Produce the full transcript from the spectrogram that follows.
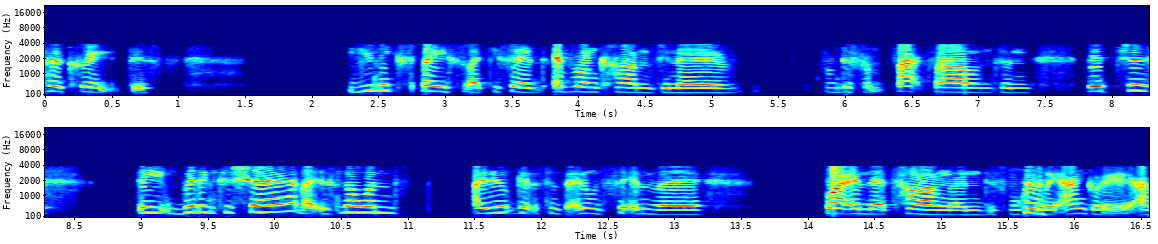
co-create this unique space. Like you said, everyone comes, you know, from different backgrounds, and they're just they willing to share. Like, there's no one. I don't get the sense that anyone's sitting there biting their tongue and just walking away angry. I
